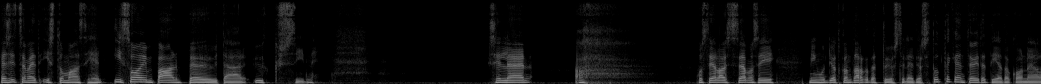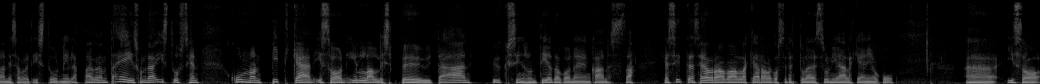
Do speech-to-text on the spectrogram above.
Ja sitten sä menet istumaan siihen isoimpaan pöytään yksin. Silleen, oh, kun siellä olisi sellaisia, niin kuin, jotka on tarkoitettu just silleen, että jos sä tulet tekemään töitä tietokoneella, niin sä voit istua niille paikoille. Mutta ei, sun pitää istua siihen kunnon pitkään isoon illallispöytään yksin sun tietokoneen kanssa. Ja sitten seuraavalla kerralla, kun sinne tulee sun jälkeen joku ää, iso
